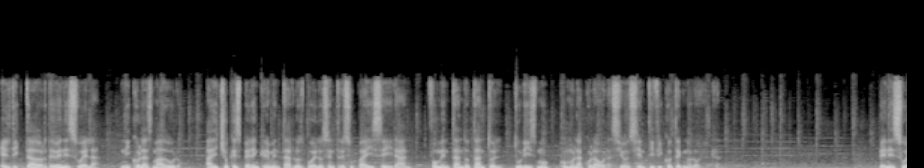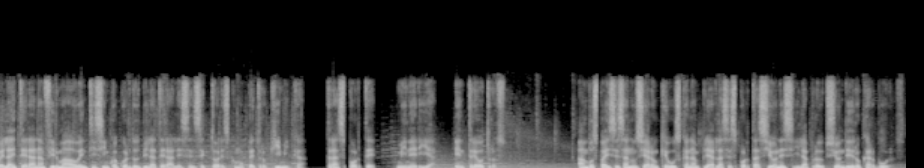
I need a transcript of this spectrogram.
El dictador de Venezuela, Nicolás Maduro, ha dicho que espera incrementar los vuelos entre su país e Irán, fomentando tanto el turismo como la colaboración científico-tecnológica. Venezuela y Teherán han firmado 25 acuerdos bilaterales en sectores como petroquímica, transporte, minería, entre otros. Ambos países anunciaron que buscan ampliar las exportaciones y la producción de hidrocarburos.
